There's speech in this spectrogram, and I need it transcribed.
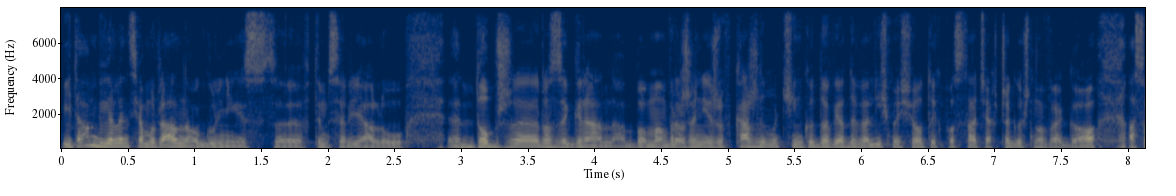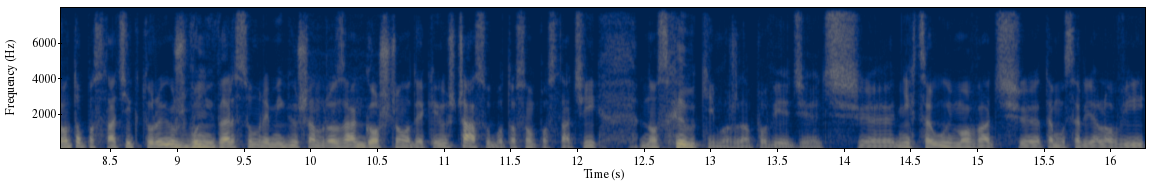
I ta ambiwalencja moralna ogólnie jest e, w tym serialu e, dobrze rozegrana, bo mam wrażenie, że w każdym odcinku dowiadywaliśmy się o tych postaciach czegoś nowego, a są to postaci, które już w uniwersum Remigiusza Mroza goszczą od jakiegoś czasu, bo to są postaci no, schyłki, można powiedzieć. E, Nie chcę ujmować temu serialowi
